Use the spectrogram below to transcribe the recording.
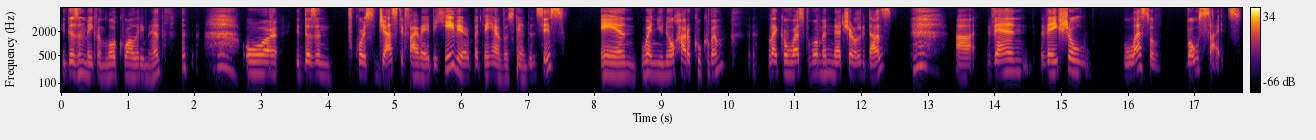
It doesn't make them low quality men, or it doesn't, of course, justify their behavior, but they have those tendencies. And when you know how to cook them, like a West woman naturally does, uh, then they show less of both sides.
